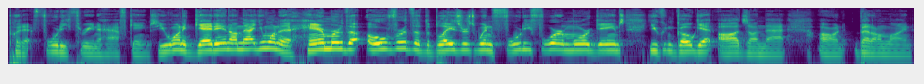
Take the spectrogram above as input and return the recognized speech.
Put at 43 and a half games. You want to get in on that? You want to hammer the over that the Blazers win 44 or more games? You can go get odds on that on Bet Online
